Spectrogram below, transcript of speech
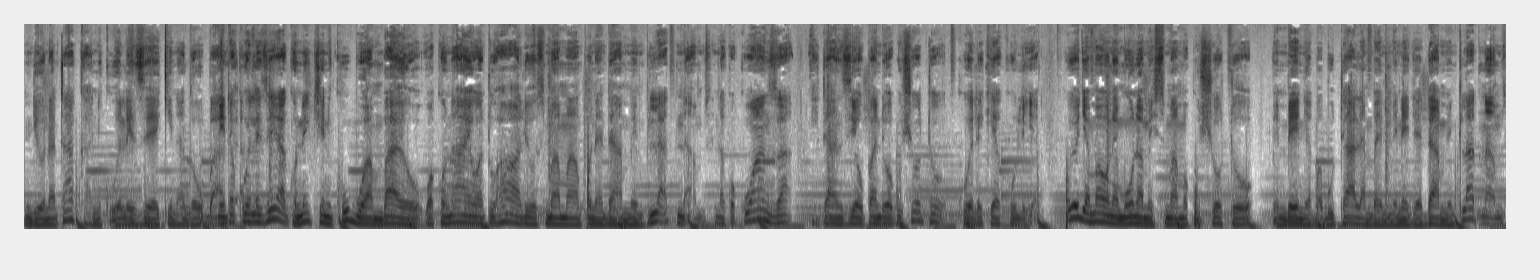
ndio nataka nikuelezee kinagaubaga. Nitakuelezea connection kubwa ambayo wako nayo watu hawa waliosimama hapo na Diamond Platnumz, na kwa kuanza nitaanzia upande wa kushoto kuelekea kulia. Huyo jamaa unamuona amesimama kushoto pembeni ya Babu Tale ambaye ni meneja Diamond Platnumz.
